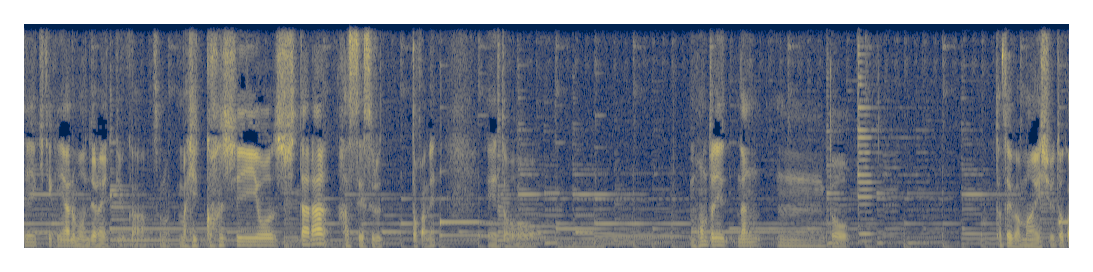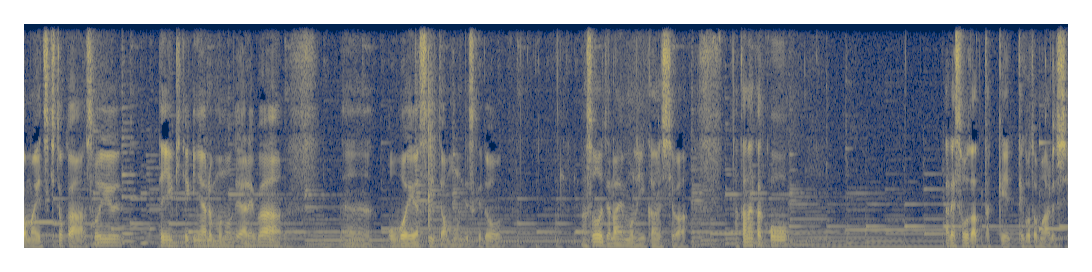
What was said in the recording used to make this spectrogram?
定期的にあるもんじゃないっていうかその、まあ、引っ越しをしたら発生するとかねえっ、ー、ともう本当になんうんと例えば毎週とか毎月とかそういう定期的にあるものであれば、うん、覚えやすいとは思うんですけど、まあ、そうじゃないものに関してはなかなかこうあれそうだったっけ？ってこともあるし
